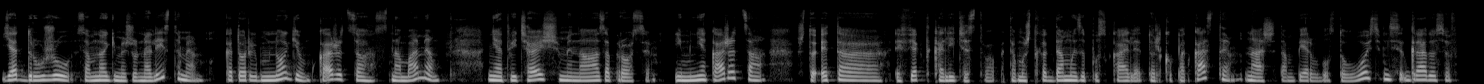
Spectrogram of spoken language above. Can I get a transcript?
Я дружу со многими журналистами, которые многим кажутся снобами, не отвечающими на запросы. И мне кажется, что это эффект количества, потому что когда мы запускали только подкасты, наши там первый был 180 градусов,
